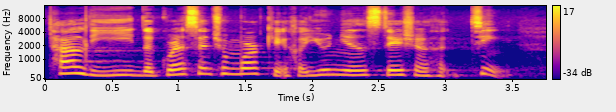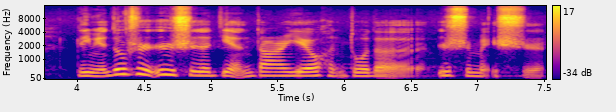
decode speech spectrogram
它离 The Grand Central Market 和 Union Station 很近，里面都是日式的店，当然也有很多的日式美食。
